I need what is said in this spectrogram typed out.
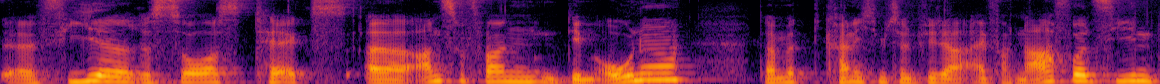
äh, vier Resource-Tags äh, anzufangen und dem Owner. Damit kann ich mich dann wieder einfach nachvollziehen.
